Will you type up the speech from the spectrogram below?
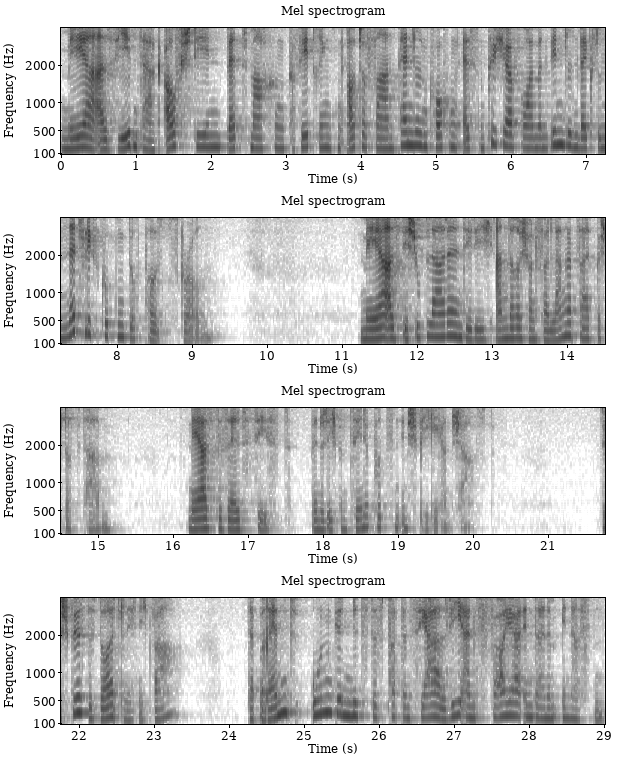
Mehr als jeden Tag aufstehen, Bett machen, Kaffee trinken, Auto fahren, pendeln, kochen, essen, Küche aufräumen, Windeln wechseln, Netflix gucken, durch Posts scrollen. Mehr als die Schublade, in die dich andere schon vor langer Zeit gestopft haben. Mehr als du selbst siehst, wenn du dich beim Zähneputzen im Spiegel anschaust. Du spürst es deutlich, nicht wahr? Da brennt ungenütztes Potenzial wie ein Feuer in deinem Innersten,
